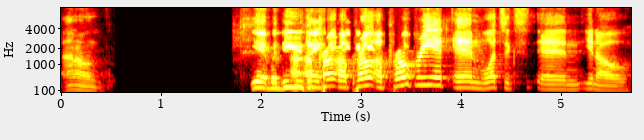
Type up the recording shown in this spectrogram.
I don't. Yeah, but do you Uh, think appro- appro- appropriate and what's ex- and you know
